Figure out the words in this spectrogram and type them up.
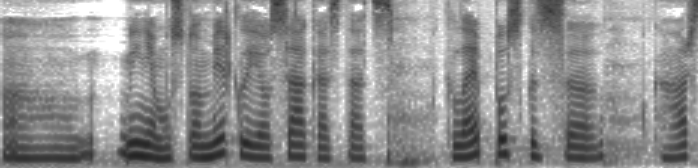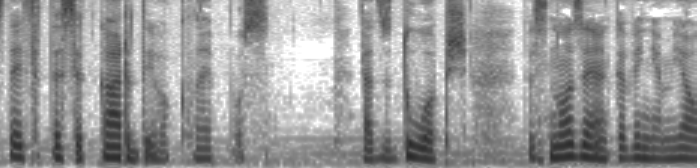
Uh, viņam uz to mirkli jau sākās tāds klepus, kas uh, kā ārsts teica, tas ir kardioklepus, tāds dobš. Tas nozīmē, ka viņam jau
